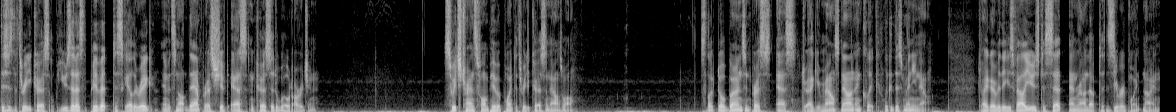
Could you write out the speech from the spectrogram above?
This is the 3D cursor. Use it as the pivot to scale the rig. If it's not there, press Shift S and cursor to world origin. Switch transform pivot point to 3D cursor now as well. Select all bones and press S. Drag your mouse down and click. Look at this menu now. Drag over these values to set and round up to 0.9.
